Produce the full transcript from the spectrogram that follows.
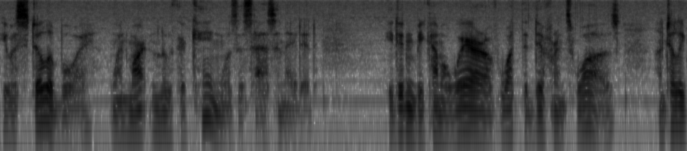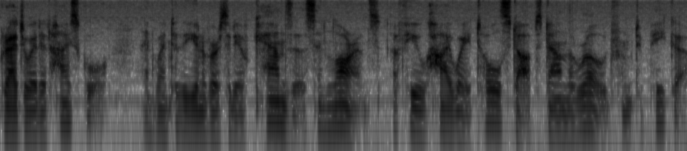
He was still a boy when Martin Luther King was assassinated. He didn't become aware of what the difference was until he graduated high school and went to the University of Kansas in Lawrence, a few highway toll stops down the road from Topeka.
